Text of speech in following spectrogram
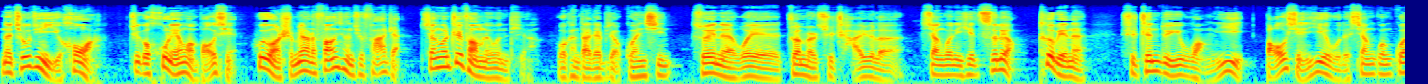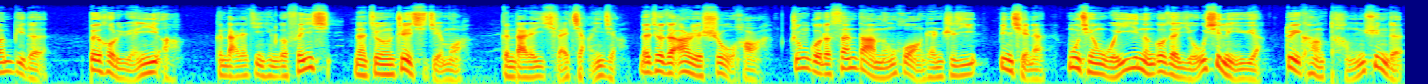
那究竟以后啊这个互联网保险会往什么样的方向去发展？相关这方面的问题啊，我看大家比较关心，所以呢，我也专门去查阅了相关的一些资料，特别呢是针对于网易保险业务的相关关闭的背后的原因啊，跟大家进行了个分析。那就用这期节目啊，跟大家一起来讲一讲。那就在二月十五号啊，中国的三大门户网站之一，并且呢，目前唯一能够在游戏领域啊对抗腾讯的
